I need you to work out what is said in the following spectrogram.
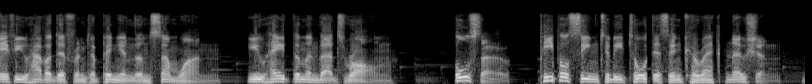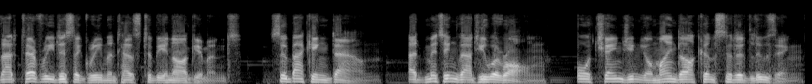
If you have a different opinion than someone, you hate them and that's wrong. Also, people seem to be taught this incorrect notion that every disagreement has to be an argument. So backing down, admitting that you were wrong, or changing your mind are considered losing.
